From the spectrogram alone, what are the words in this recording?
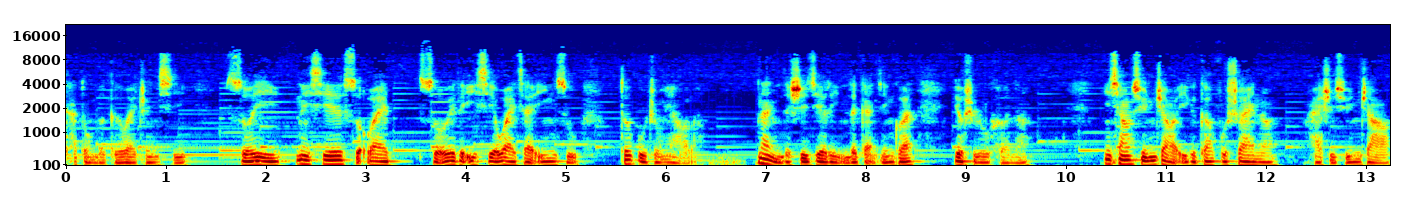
他懂得格外珍惜。所以那些所外所谓的一些外在因素都不重要了。那你的世界里，你的感情观又是如何呢？你想寻找一个高富帅呢，还是寻找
